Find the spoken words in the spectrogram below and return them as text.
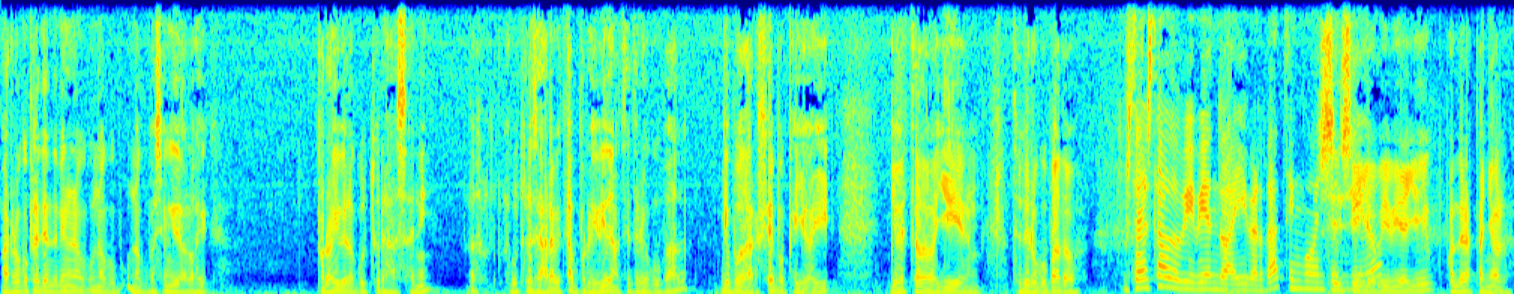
Marruecos pretende también una, una, ocupación ideológica. Prohíbe la cultura hasaní, la, la cultura árabe está prohibida en los territorios ocupados. Yo puedo dar fe porque yo, ahí, yo he estado allí en territorios ocupados Usted ha estado viviendo ahí, ¿verdad? Tengo entendido. Sí, sí, yo viví allí cuando era española.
